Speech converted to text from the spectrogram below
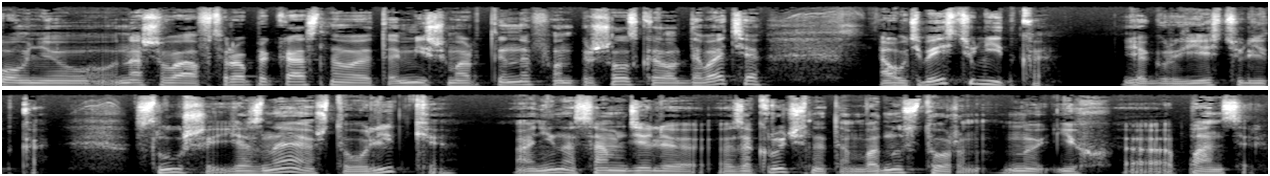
помню нашего автора прекрасного, это Миша Мартынов, он пришел и сказал, давайте, а у тебя есть улитка? Я говорю, есть улитка. Слушай, я знаю, что улитки, они на самом деле закручены там в одну сторону, ну, их э, панцирь.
